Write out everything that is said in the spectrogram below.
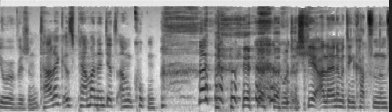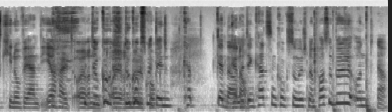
Eurovision. Tarek ist permanent jetzt am Gucken. Gut, ich gehe alleine mit den Katzen ins Kino, während ihr halt euren, Du, guck, euren du Müll guckst mit guckt. den Kat genau, Genau. mit den Katzen guckst du Mission Impossible und ja.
